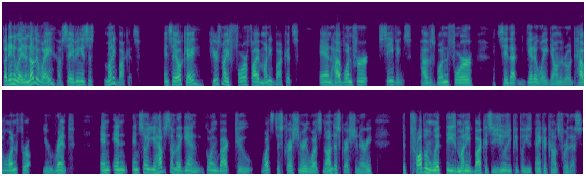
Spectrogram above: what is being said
but anyway, another way of saving is just money buckets, and say, okay, here's my four or five money buckets, and have one for savings, have one for say that getaway down the road, have one for your rent, and and and so you have some again going back to what's discretionary, what's non-discretionary. the problem with these money buckets is usually people use bank accounts for this.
